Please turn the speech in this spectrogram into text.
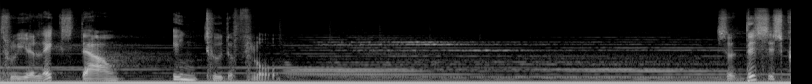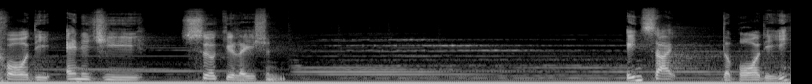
through your legs, down into the floor. So, this is called the energy circulation. Inside the body,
